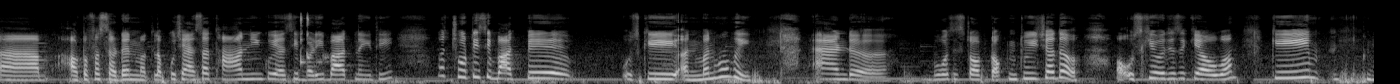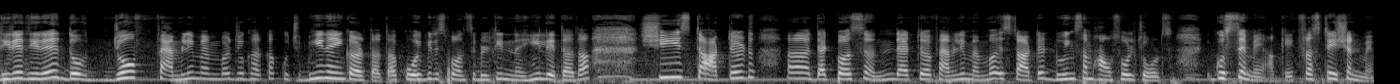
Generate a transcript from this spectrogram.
आउट ऑफ़ अ सडन मतलब कुछ ऐसा था नहीं कोई ऐसी बड़ी बात नहीं थी। बस छोटी सी बात पे उसकी अनबन हो गई। एंड बहुत stop talking to each other और उसकी वजह से क्या हुआ कि धीरे धीरे दो जो फैमिली मेंबर जो घर का कुछ भी नहीं करता था, कोई भी रिस्पॉन्सिबिलिटी नहीं लेता था she started that person that family member started doing some household chores गुस्से में आके फ्रस्ट्रेशन में,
